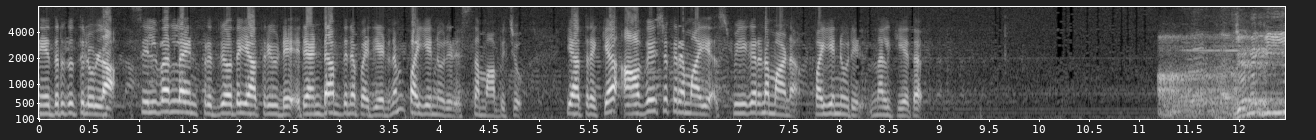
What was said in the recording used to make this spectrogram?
നേതൃത്വത്തിലുള്ള സിൽവർ ലൈൻ പ്രതിരോധ യാത്രയുടെ രണ്ടാം ദിന പര്യടനം പയ്യന്നൂരിൽ സമാപിച്ചു. യാത്രയ്ക്ക് ആവേശകരമായ സ്വീകരണമാണ് പയ്യന്നൂരിൽ നൽകിയത്. ജനകീയ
